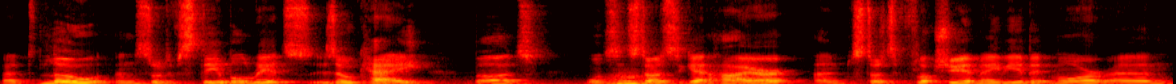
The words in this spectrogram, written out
at low and sort of stable rates is okay, but once it starts to get higher and starts to fluctuate maybe a bit more, um,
